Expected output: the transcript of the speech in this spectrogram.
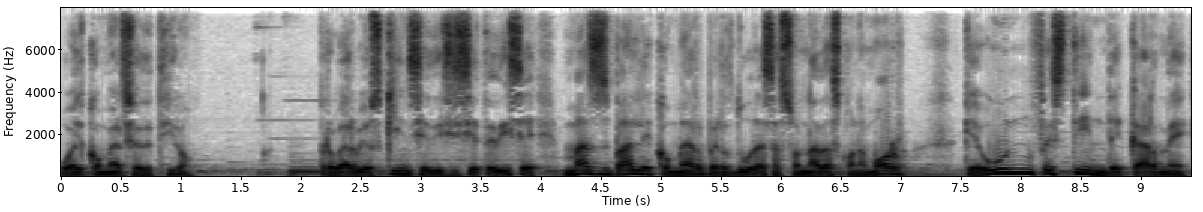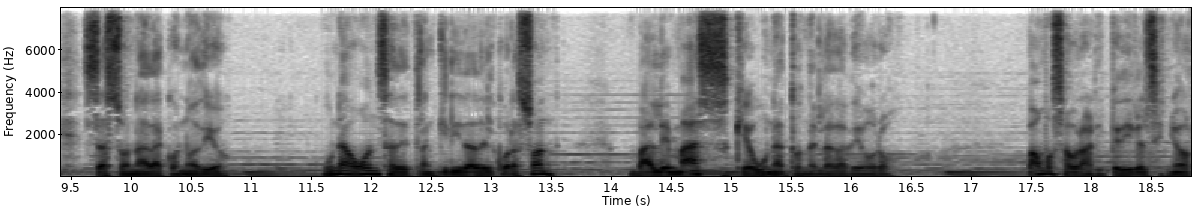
o el comercio de Tiro. Proverbios 15, 17 dice, más vale comer verduras sazonadas con amor que un festín de carne sazonada con odio. Una onza de tranquilidad del corazón vale más que una tonelada de oro. Vamos a orar y pedir al Señor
